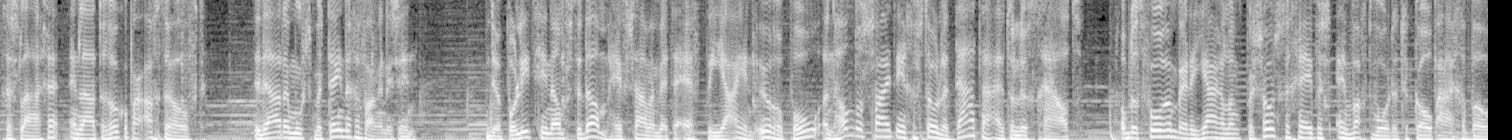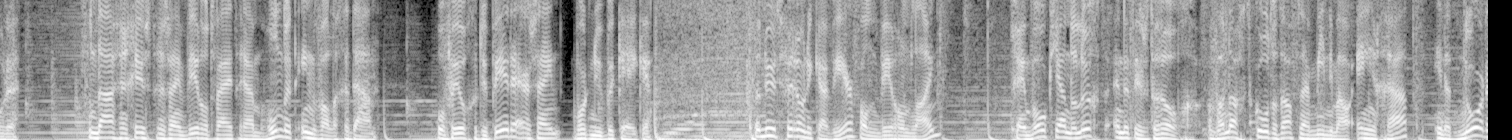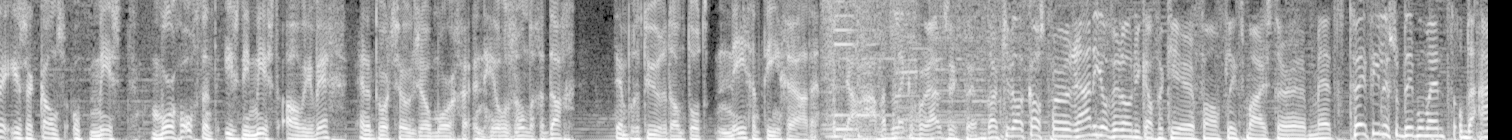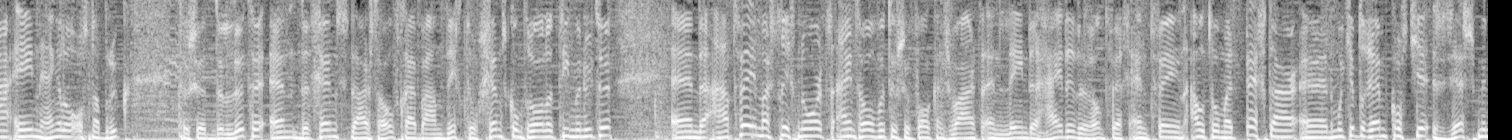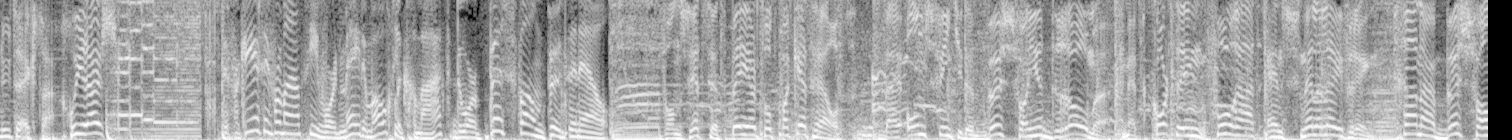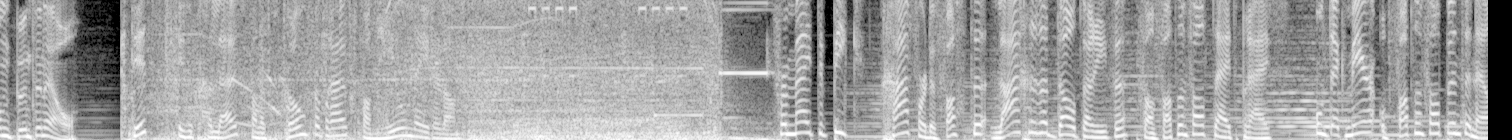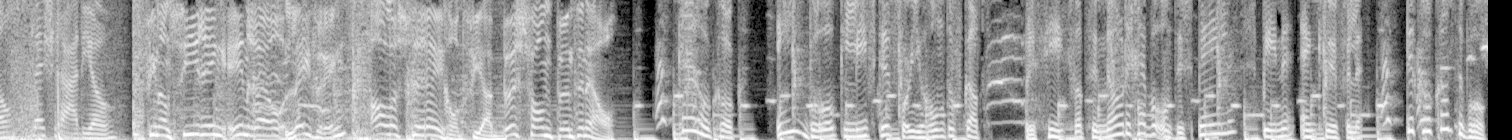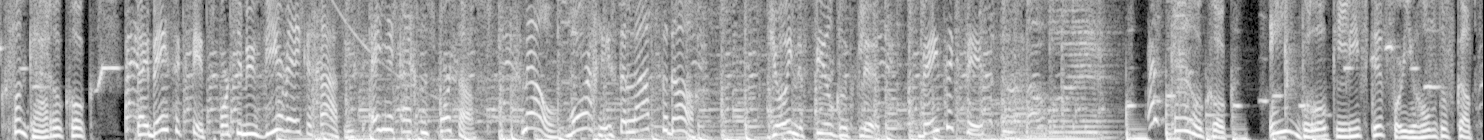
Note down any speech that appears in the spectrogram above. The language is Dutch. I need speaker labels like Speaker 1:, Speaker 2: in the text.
Speaker 1: geslagen en later ook op haar achterhoofd. De dader moest meteen de gevangenis in. De politie in Amsterdam heeft samen met de FBI en Europol... een handelssite in gestolen data uit de lucht gehaald. Op dat forum werden jarenlang persoonsgegevens en wachtwoorden te koop aangeboden. Vandaag en gisteren zijn wereldwijd ruim 100 invallen gedaan. Hoeveel gedupeerden er zijn, wordt nu bekeken. Dan nu het Veronica Weer van Weer Online. Geen wolkje aan de lucht en het is droog. Vannacht koelt het af naar minimaal 1 graad. In het noorden is er kans op mist. Morgenochtend is die mist alweer weg... en het wordt sowieso morgen een heel zonnige dag. Temperaturen dan tot 19 graden.
Speaker 2: Ja, wat lekker vooruitzicht, hè. Dankjewel, Casper. Radio Veronica verkeer van Flitsmeister. Met twee files op dit moment op de A1 Hengelo-Osnabrück. Tussen de Lutte en de grens. Daar is de hoofdrijbaan dicht door grenscontrole, 10 minuten. En de A2 Maastricht-Noord, Eindhoven tussen Valkenswaard en Leenderheide. De randweg N2, een auto met pech daar. Eh, dan moet je op de rem, kost je 6 minuten extra. Goeie reis!
Speaker 3: De verkeersinformatie wordt mede mogelijk gemaakt door busvan.nl.
Speaker 4: Van ZZP'er tot pakketheld. Bij ons vind je de bus van je dromen. Met korting, voorraad en snelle levering. Ga naar busvan.nl.
Speaker 5: Dit is het geluid van het stroomverbruik van heel Nederland. Vermijd de piek. Ga voor de vaste, lagere daltarieven van Vattenval Tijdprijs. Ontdek meer op vattenval.nl slash radio.
Speaker 4: Financiering, inruil, levering. Alles geregeld via busvan.nl.
Speaker 6: Karel Krok. Eén brok liefde voor je hond of kat. Precies wat ze nodig hebben om te spelen, spinnen en knuffelen. De krokante brok van Karel Krok.
Speaker 3: Bij Basic Fit sport je nu vier weken gratis en je krijgt een sporttas. Snel, morgen is de laatste dag. Join the Feel Good Club. Basic Fit.
Speaker 6: Karel Krok. Eén brok liefde voor je hond of kat.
